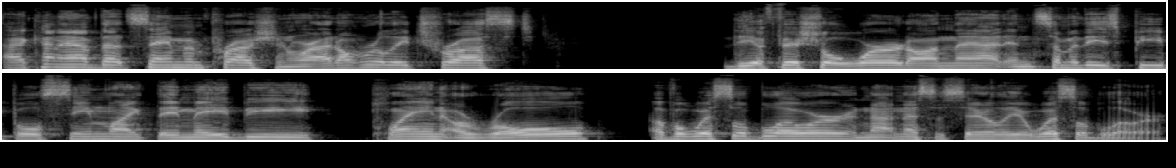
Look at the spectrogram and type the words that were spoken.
I kind of have that same impression where I don't really trust the official word on that. And some of these people seem like they may be playing a role of a whistleblower and not necessarily a whistleblower.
